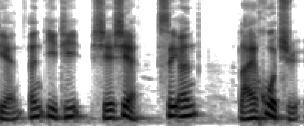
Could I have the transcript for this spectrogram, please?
点 N E T 斜线 C N 来获取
